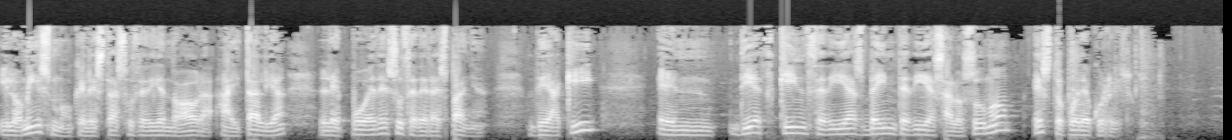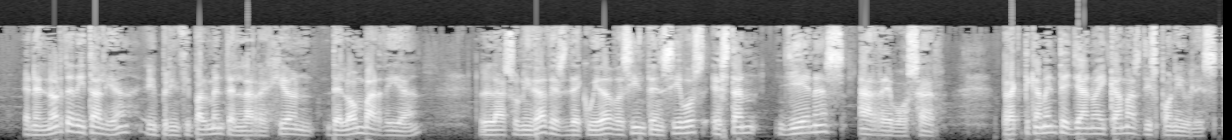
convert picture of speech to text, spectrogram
Y lo mismo que le está sucediendo ahora a Italia, le puede suceder a España. De aquí, en 10, 15 días, 20 días a lo sumo, esto puede ocurrir. En el norte de Italia, y principalmente en la región de Lombardía, las unidades de cuidados intensivos están llenas a rebosar. Prácticamente ya no hay camas disponibles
